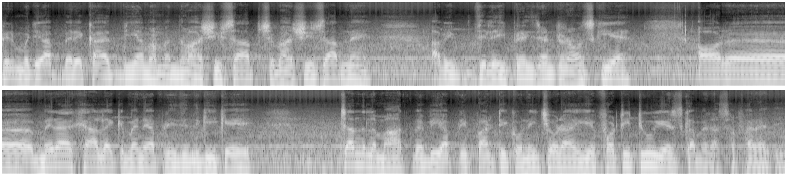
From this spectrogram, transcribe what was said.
फिर मुझे अब मेरे कायद मियाँ मोहम्मद नवाज़ शरीफ साहब, शहबाज शरीफ साहब ने अभी ज़िले ही प्रेसिडेंट अनाउंस किया है। और मेरा ख्याल है कि मैंने अपनी ज़िंदगी के चंद लम्हात में भी अपनी पार्टी को नहीं छोड़ा। ये 42 इयर्स का मेरा सफ़र है जी।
